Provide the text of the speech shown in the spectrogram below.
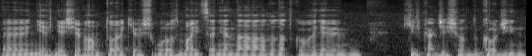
E, nie wniesie wam to jakiegoś urozmaicenia na dodatkowe, nie wiem, kilkadziesiąt godzin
